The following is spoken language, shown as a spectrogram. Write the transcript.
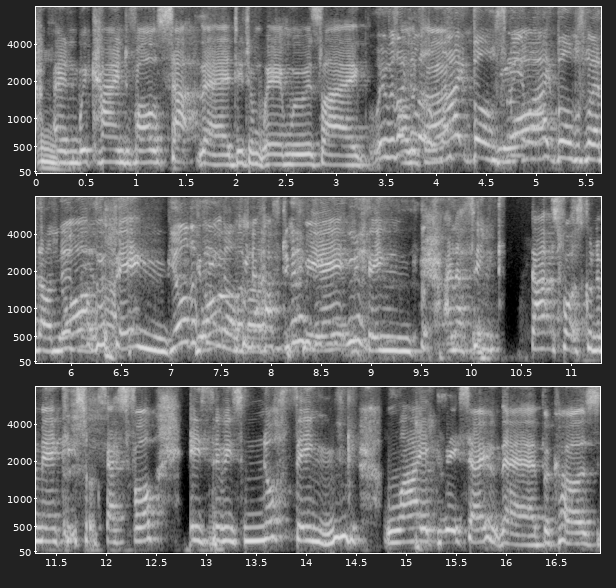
Mm. and we kind of all sat there, didn't we? And we was like, It was like Oliver, a little light bulb. Three you're- light bulbs went on. didn't You're the like, thing. You're the thing, going to have to create the thing, and I think. That's what's going to make it successful. Is there is nothing like this out there because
